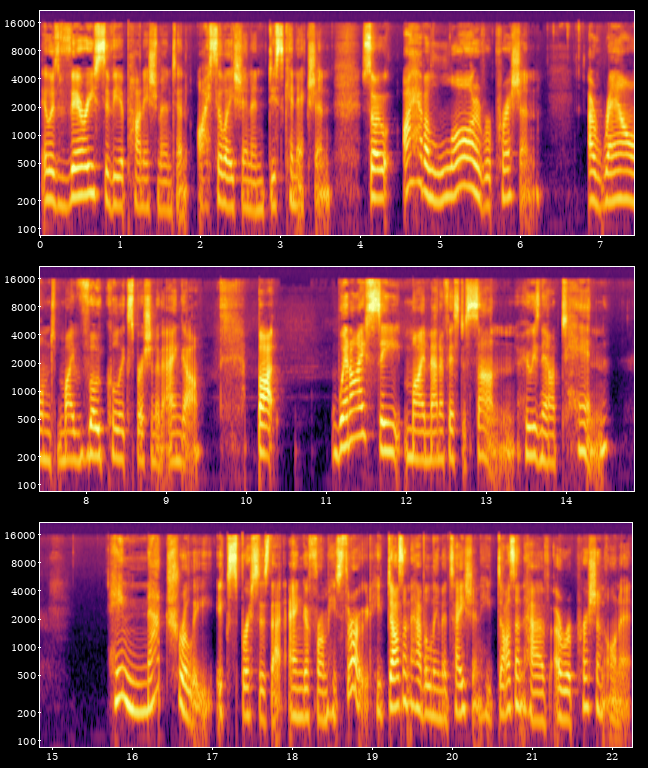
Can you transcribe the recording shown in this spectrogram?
there was very severe punishment and isolation and disconnection. So I have a lot of repression around my vocal expression of anger. But when I see my manifestor son, who is now 10, he naturally expresses that anger from his throat. He doesn't have a limitation, he doesn't have a repression on it.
